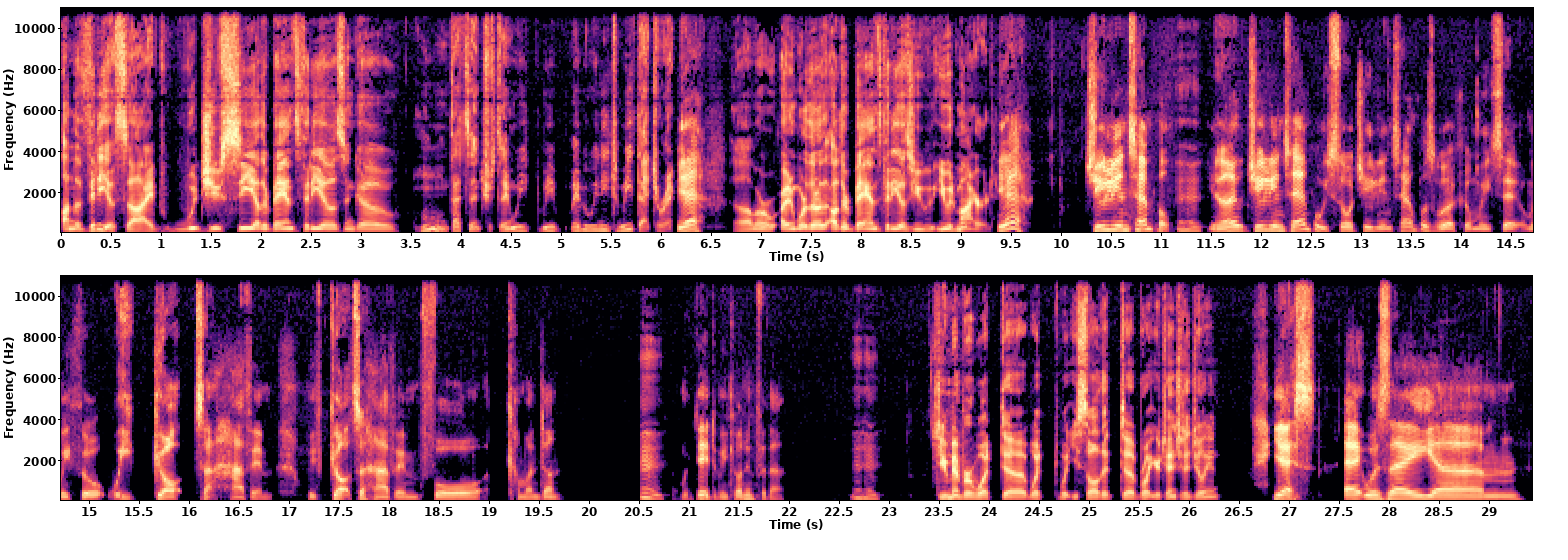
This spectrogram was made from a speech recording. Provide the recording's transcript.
on the video side, would you see other bands' videos and go, "Hmm, that's interesting. We we maybe we need to meet that director." Yeah, Um, or, and were there other bands' videos you you admired? yeah. Julien Temple, you know, Julien Temple. We saw Julien Temple's work, and we said, and we thought, we got to have him. We've got to have him for Come Undone. We did. We got him for that. Do you remember what uh, what what you saw that uh, brought your attention to Julien? Yes, it was a um,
